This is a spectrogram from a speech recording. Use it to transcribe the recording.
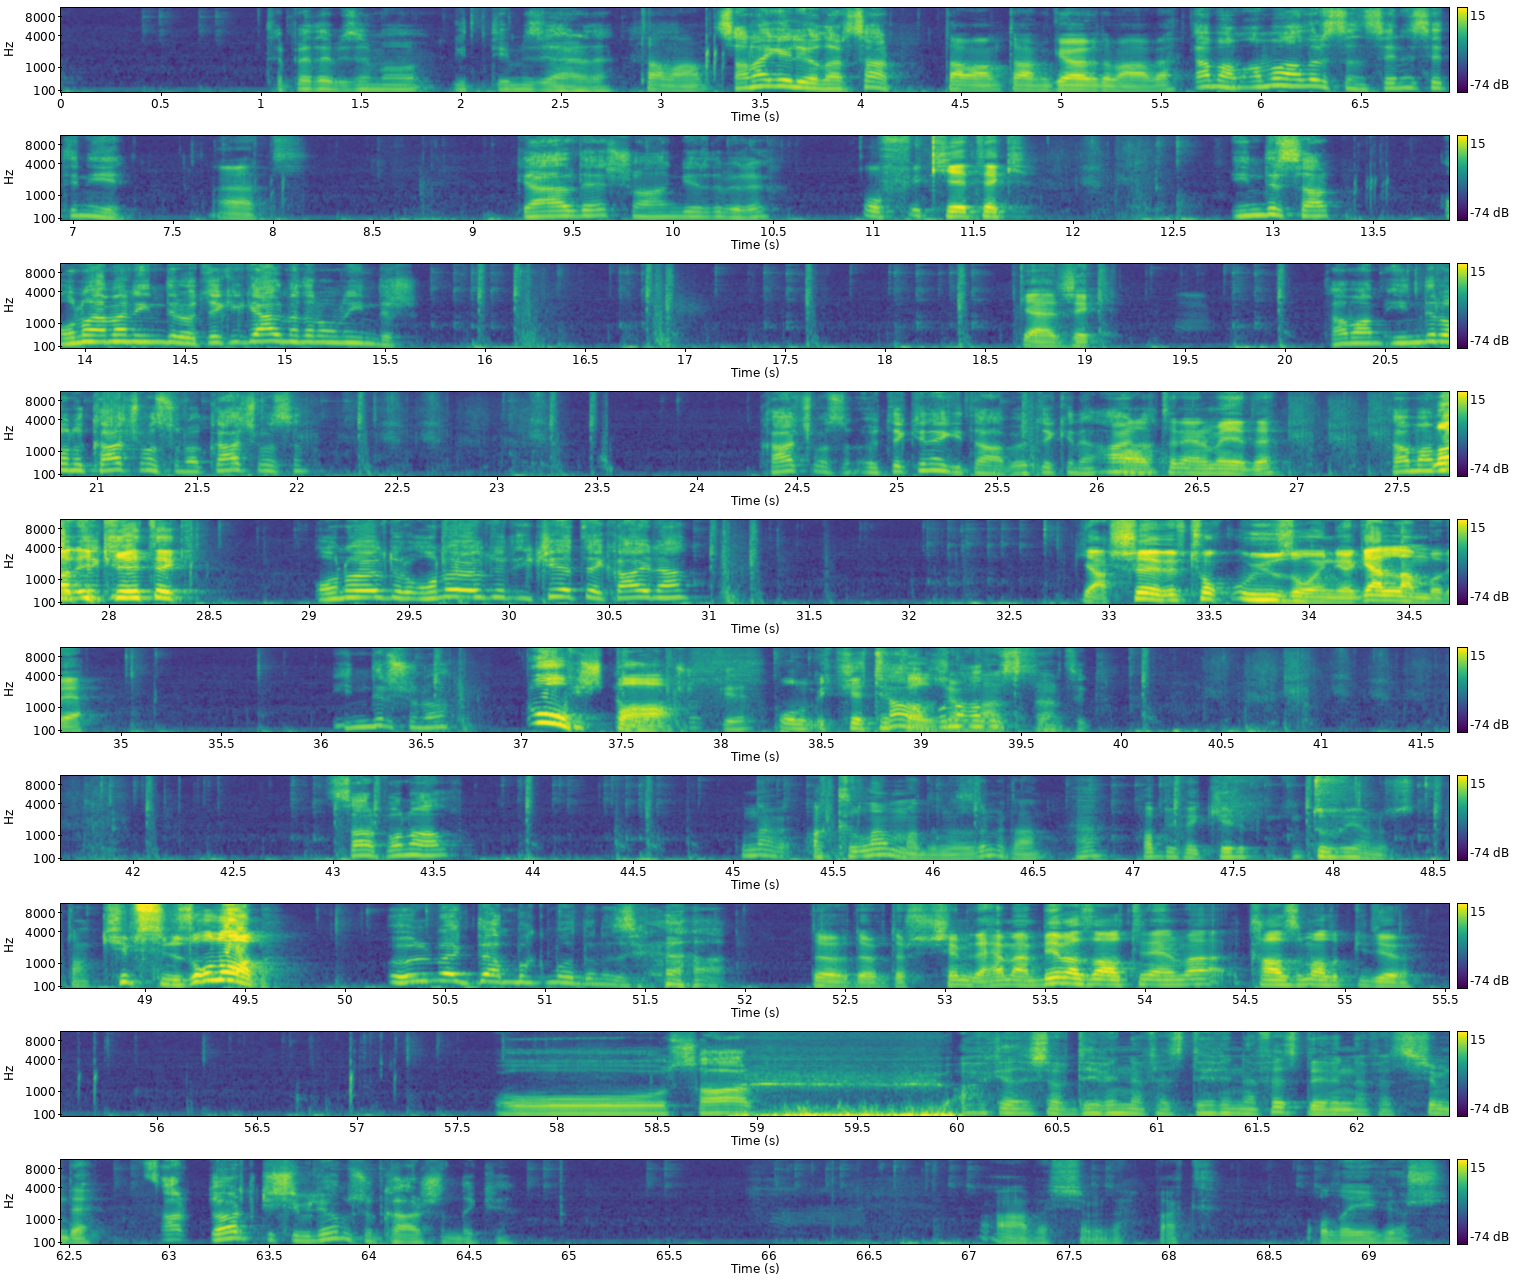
Tepede bizim o gittiğimiz yerde. Tamam. Sana geliyorlar Sarp. Tamam tamam gördüm abi. Tamam ama alırsın senin setin iyi. Evet. Geldi şu an girdi biri. Of ikiye tek. İndir Sarp. Onu hemen indir. Öteki gelmeden onu indir. Gelecek. Tamam indir onu kaçmasın o kaçmasın. Kaçmasın. Ötekine git abi ötekine. Aynen. Altın elma yedi. Tamam Lan öteki- ikiye tek. Onu öldür onu öldür. İkiye tek aynen. Ya şu herif çok uyuz oynuyor. Gel lan buraya. İndir şunu. Hoppa. İşte bu, çok iyi. Oğlum ikiye tek Tamam bunu alacağım ben alırsın size. artık. Sarp onu al. Bunlar akıllanmadınız değil mi lan? Ha? Habibe gelip duruyorsunuz. Lan kimsiniz oğlum? Ölmekten bıkmadınız ya. Dur dur dur. Şimdi hemen biraz altın elma kazma alıp gidiyorum. Oo Sarp. Arkadaşlar derin nefes, derin nefes, derin nefes. Şimdi. Sarp 4 kişi biliyor musun karşındaki? Abi şimdi bak. Olayı gör.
